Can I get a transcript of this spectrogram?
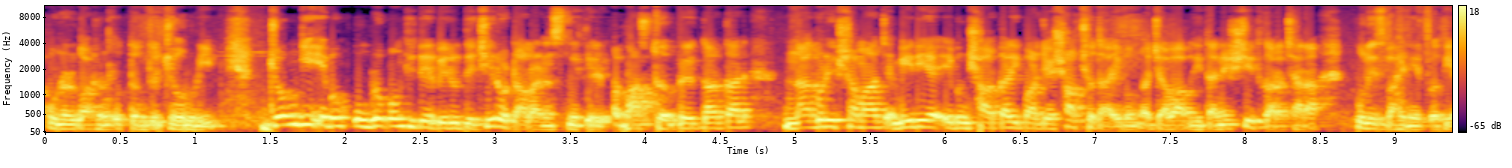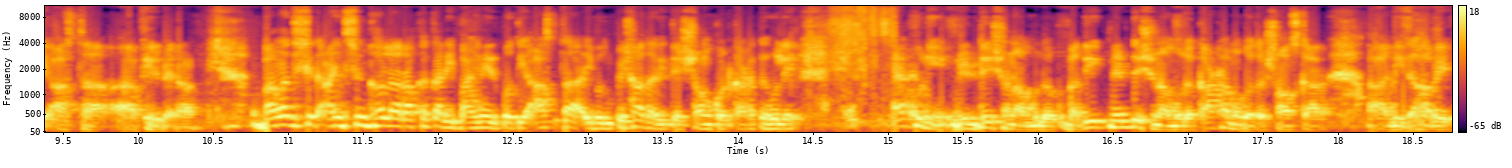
পুনর্গঠন অত্যন্ত জরুরি। জঙ্গি এবং উগ্রপন্থীদের বিরুদ্ধে জিরো টলারেন্স নীতির বাস্তব প্রয়োগ দরকার। নাগরিক সমাজ মিডিয়া এবং সরকারি পর্যায়ে স্বচ্ছতা এবং জবাবদিহিতা নিশ্চিত করা ছাড়া পুলিশ বাহিনীর প্রতি আস্থা ফিরবে না। বাংলাদেশের আইন শৃঙ্খলা রক্ষাকারী বাহিনীর প্রতি আস্থা এবং পেশাদারিত্বের সংকট কাটাতে হলে এখনই নির্দেশনামূলক বা দিক নির্দেশনামূলক কাঠামোগত সংস্কার নিতে হবে।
